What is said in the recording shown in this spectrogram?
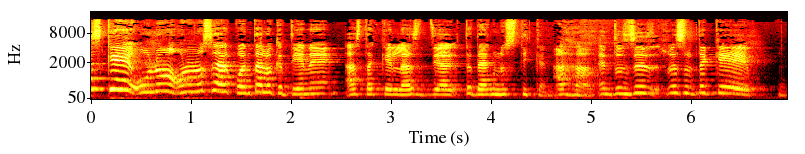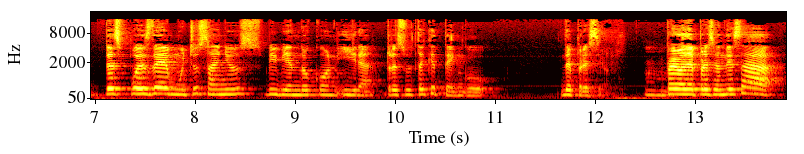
es que uno, uno no se da cuenta de lo que tiene hasta que las dia- te diagnostican. Ajá. Entonces resulta que después de muchos años viviendo con ira, resulta que tengo depresión. Pero depresión de esa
